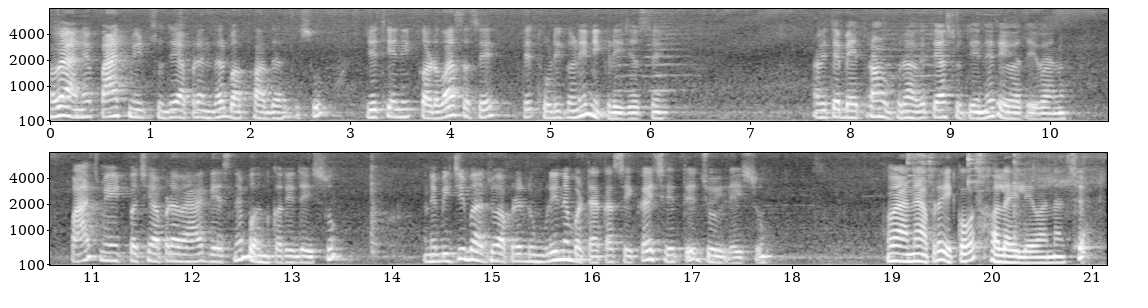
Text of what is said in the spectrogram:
હવે આને પાંચ મિનિટ સુધી આપણે અંદર બફા દઈશું જેથી એની કડવાશ હશે, તે થોડી ઘણી નીકળી જશે. આવી રીતે બે ત્રણ ઉભરા આવે ત્યાં સુધી એને રહેવા દેવાનું. પાંચ મિનિટ પછી આપણે હવે આ ગેસને બંધ કરી દઈશું. અને બીજી બાજુ આપણે ડુંગળીને બટાકા શેકાય છે તે જોઈ લઈશું. હવે આને આપણે એક વખત હલાવી લેવાના છે.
